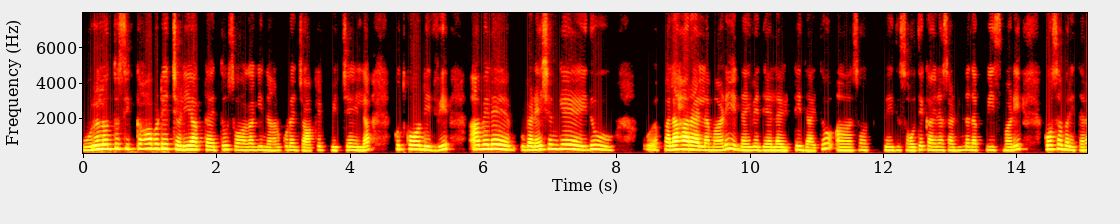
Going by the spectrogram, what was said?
ಊರಲ್ಲಂತೂ ಸಿಕ್ಕಾಬಟ್ಟೆ ಚಳಿ ಆಗ್ತಾ ಇತ್ತು. ಸೊ ಹಾಗಾಗಿ ನಾನು ಕೂಡ ಜಾಕೆಟ್, ಬಿಚ್ಚೇ ಇಲ್ಲ. ಕುತ್ಕೊಂಡಿದ್ವಿ. ಆಮೇಲೆ ಗಣೇಶನ್ಗೆ ಇದು ಫಲಹಾರ ಎಲ್ಲ ಮಾಡಿ ನೈವೇದ್ಯ ಎಲ್ಲ ಇಟ್ಟಿದ್ದಾಯಿತು. ಸೊ, ಇದು ಸೌತೆಕಾಯಿನ ಸಣ್ಣದಾಗಿ ಪೀಸ್ ಮಾಡಿ ಕೋಸಂಬರಿ ಥರ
